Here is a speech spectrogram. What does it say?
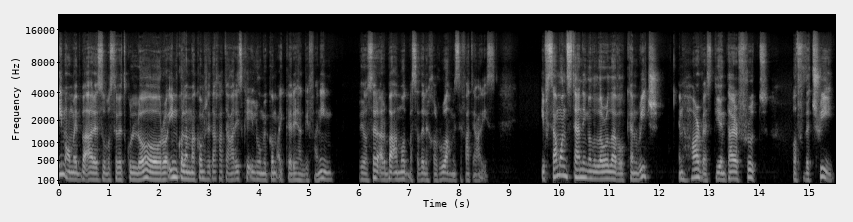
אם עומד בארץ ובוסר כולו, רואים כל המקום שתחת העריס כאילו מקום עיקרי הגפנים, ואוסר ארבע אמות בשדה לכל רוח משפת העריס. If someone standing on the lower level can reach and harvest the entire fruit of the tree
